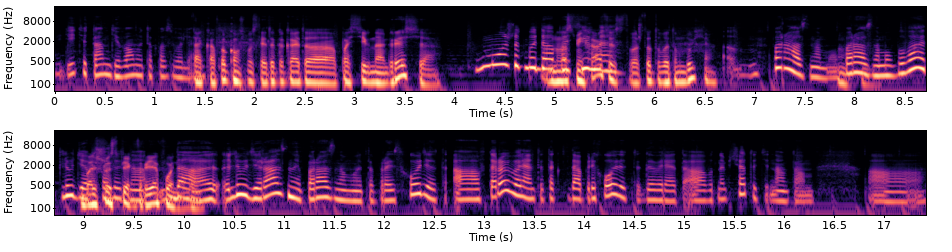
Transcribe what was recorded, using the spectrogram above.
идите там, где вам это позволяет. Так, а в каком смысле? Это какая-то пассивная агрессия? Может быть, да. Насмехательство, что-то в этом духе? Э, По-разному, Мгм. по-разному бывает. Люди Большой абсолютно- спектр, я понял, Да, люди разные, по-разному это происходит. А второй вариант это когда приходят и говорят, а вот напечатайте нам там, а,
